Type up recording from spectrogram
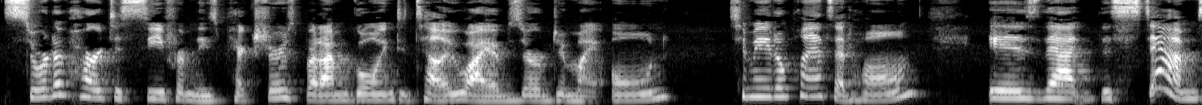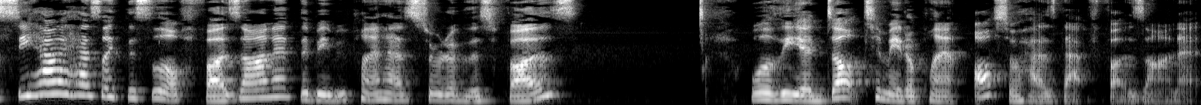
sort of hard to see from these pictures, but I'm going to tell you I observed in my own tomato plants at home is that the stem, see how it has like this little fuzz on it? The baby plant has sort of this fuzz. Well, the adult tomato plant also has that fuzz on it.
